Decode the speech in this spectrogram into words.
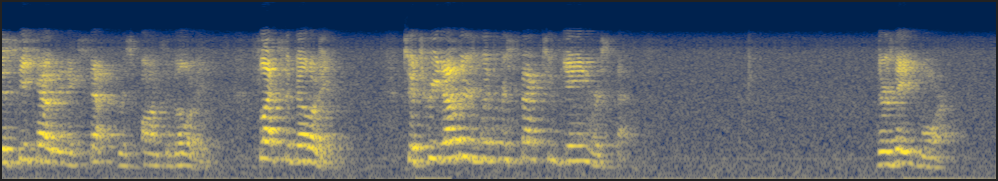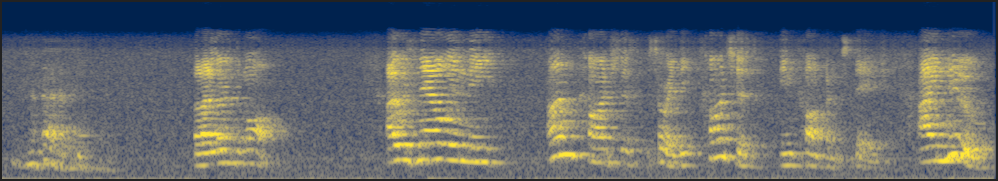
to seek out and accept responsibility, flexibility, to treat others with respect to gain respect. There's eight more. but I learned them all. I was now in the unconscious, sorry, the conscious incompetent stage. I knew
